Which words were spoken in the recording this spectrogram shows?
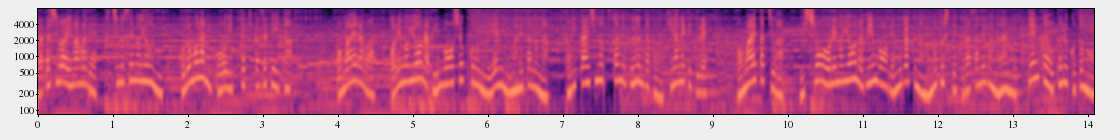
私は今まで口癖のように子供らにこう言って聞かせていた。お前らは俺のような貧乏職工の家に生まれたのが取り返しのつかぬ不運だと諦めてくれ。お前たちは一生俺のような貧乏で無学なものとして暮らさねばならぬ。天下を取ることも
